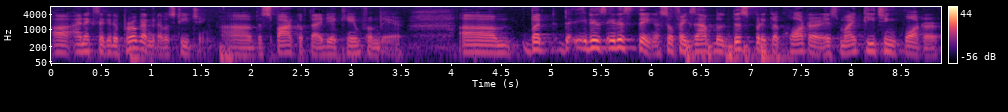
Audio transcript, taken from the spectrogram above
uh, an executive program that I was teaching. Uh, the spark of the idea came from there. Um, but it is, it is thing. So, for example, this particular quarter is my teaching quarter.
